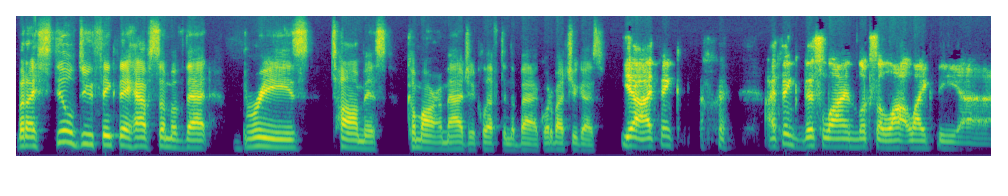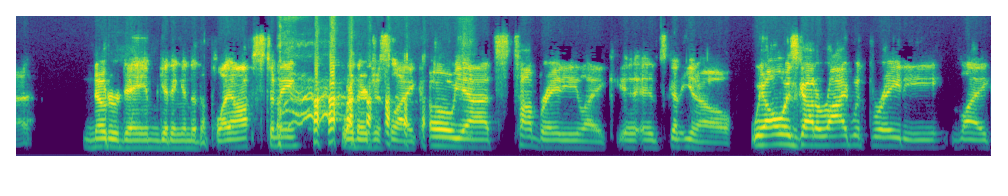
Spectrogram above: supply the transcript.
but I still do think they have some of that Brees, Thomas, Kamara magic left in the bag. What about you guys? Yeah, I think I think this line looks a lot like the uh, Notre Dame getting into the playoffs to me, where they're just like, oh yeah, it's Tom Brady. Like it, it's gonna, you know, we always got to ride with Brady. Like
